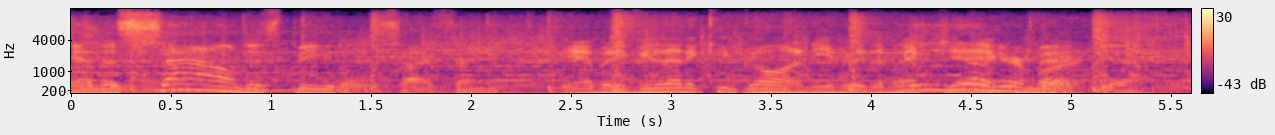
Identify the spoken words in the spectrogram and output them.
Yeah, the sound is Beatles, I think. Yeah, but if you let it keep going, you hear the Mick Jagger hear part. Mick, yeah.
